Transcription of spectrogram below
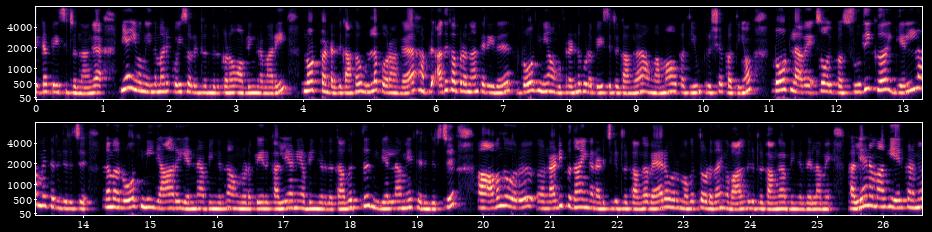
கிட்ட பேசிட்டு இருந்தாங்க. ஏன் இவங்க இந்த மாதிரி பொய் சொல்லிட்டு இருந்திருக்கணும் அப்படிங்கிற மாதிரி நோட் பண்றதுக்காக உள்ள போறாங்க. அப்படி அதுக்கப்புறம் தான் தெரியுது ரோஹிணி அவங்க ஃப்ரெண்டு கூட பேசிட்டு இருக்காங்க. அவங்க அம்மாவை பத்தியும் கிருஷ பத்தியும் டோட்டலாவே ஸோ இப்போ ஸ்ருதிக்கு எல்லாமே தெரிஞ்சிருச்சு. நம்ம ரோஹிணி யாரு என்ன அப்படிங்கிறது அவங்களோட பேரு கல்யாணி அப்படிங்கிறத தவிர்த்து இது எல்லாமே தெரிஞ்சிருச்சு. அவங்க ஒரு நடிப்பு தான் இங்க நடிச்சுக்கிட்டு இருக்காங்க. வேற ஒரு முகத்தோட தான் இங்க வாழ்ந்துகிட்டு இருக்காங்க அப்படிங்கிறது எல்லாமே. கல்யாணமாகி ஏற்கனவே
